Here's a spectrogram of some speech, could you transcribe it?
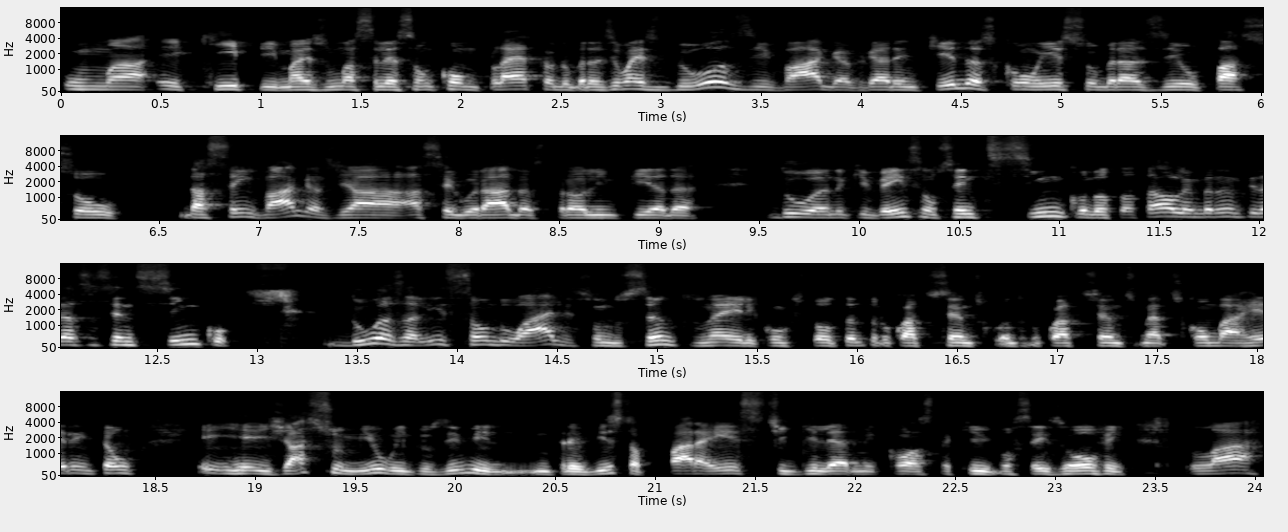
uma equipe, mais uma seleção completa do Brasil, mais 12 vagas garantidas. Com isso, o Brasil passou das 100 vagas já asseguradas para a Olimpíada do ano que vem, são 105 no total. Lembrando que dessas 105, duas ali são do Alisson dos Santos, né? Ele conquistou tanto no 400 quanto no 400 metros com barreira, então, e, e já assumiu, inclusive, entrevista para este Guilherme Costa que vocês ouvem lá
